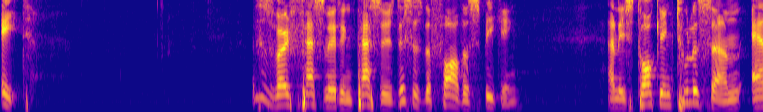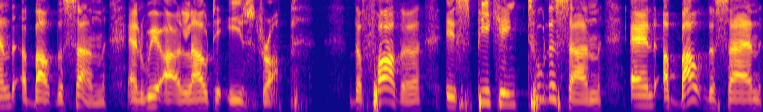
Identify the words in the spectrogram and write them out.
8. This is a very fascinating passage. This is the Father speaking, and he's talking to the Son and about the Son, and we are allowed to eavesdrop. The Father is speaking to the Son, and about the Son,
